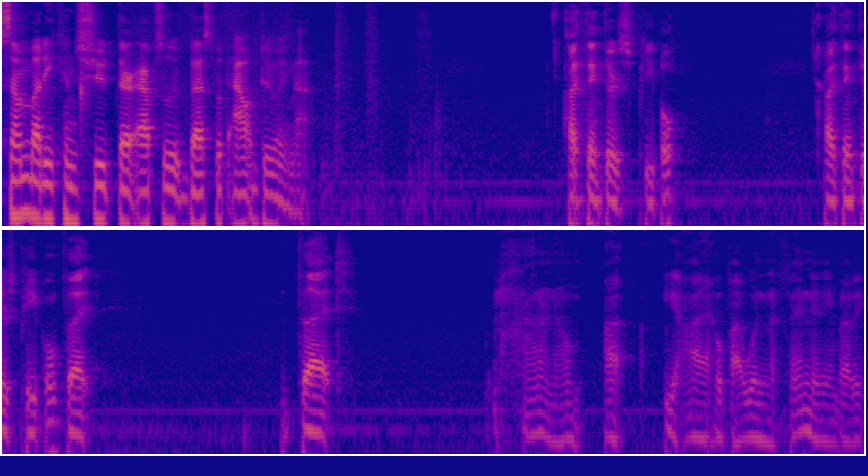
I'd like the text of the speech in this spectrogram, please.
somebody can shoot their absolute best without doing that? I think there's people. I think there's people that that I don't know. I yeah, I hope I wouldn't offend anybody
